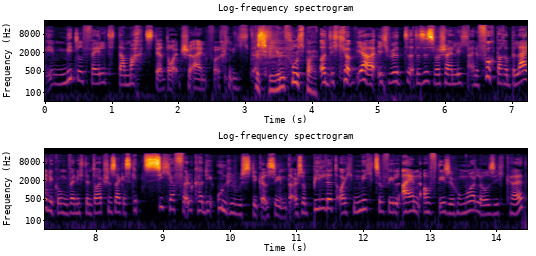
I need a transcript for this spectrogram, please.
Im Mittelfeld, da macht es der Deutsche einfach nicht. Das ist wie im Fußball. Und ich glaube, ja, ich würde, das ist wahrscheinlich eine furchtbare Beleidigung, wenn ich den Deutschen sage, es gibt sicher Völker, die unlustiger sind. Also bildet euch nicht so viel ein auf diese Humorlosigkeit.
